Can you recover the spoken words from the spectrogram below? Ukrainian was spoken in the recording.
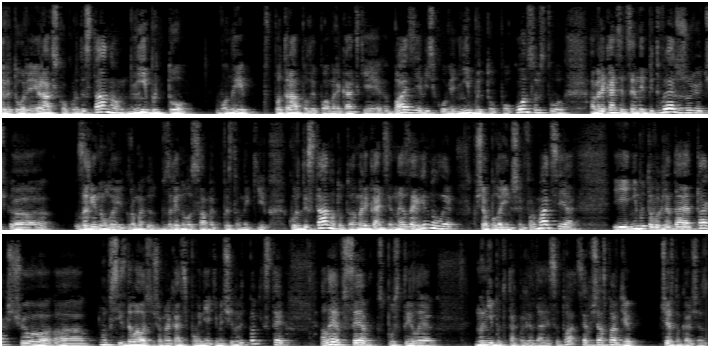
території Іракського Курдистану, нібито вони потрапили по американській базі військовій, нібито по консульству. Американці це не підтверджують. Е, Загинули загинули саме представники Курдистану, тобто американці не загинули, хоча була інша інформація. І нібито виглядає так, що е, ну, всі здавалося, що американці повинні якимось чином відповісти, але все спустили. Ну, нібито так виглядає ситуація. Хоча насправді, чесно кажучи,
